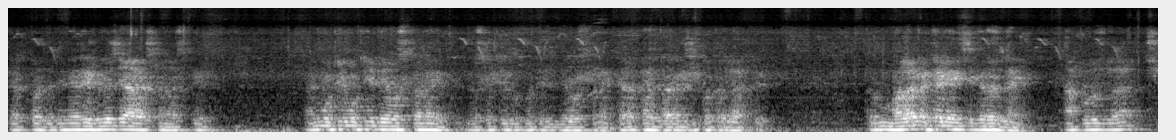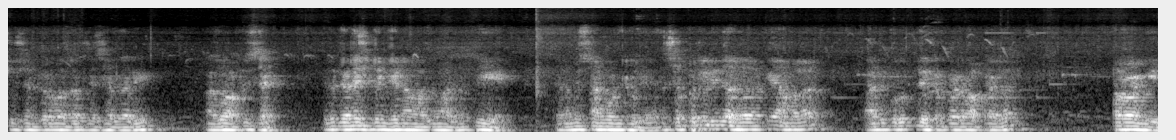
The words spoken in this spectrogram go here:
त्याच पद्धतीने रेल्वेचे आरक्षण असते. आणि मोठी मोठी देवस्थानं आहेत जसं तिरुपतीची देवस्थान आहे त्याला खासदारांची पत्र लागते. तर मला भेटायला यायची गरज नाही. अकलूजला शिवशंकर बाजारच्या शेजारी माझं ऑफिस आहे. तिथं गणेश बेंगे नावाचं माझं ते आहे. त्याला मी सांगून ठेवले आता शपथविधी झाला की आम्हाला अधिकृत लेखरपॅड वापरायला परवानगी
